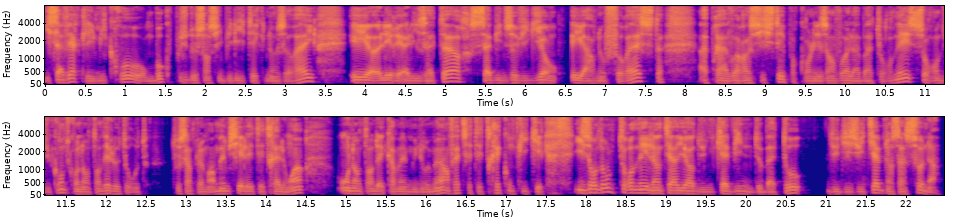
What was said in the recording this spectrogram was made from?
Il s'avère que les micros ont beaucoup plus de sensibilité que nos oreilles. Et euh, les réalisateurs, Sabine Vigian et Arnaud Forest, après avoir insisté pour qu'on les envoie là-bas tourner, se sont rendus compte qu'on entendait l'autoroute. Tout simplement, même si elle était très loin, on entendait quand même une rumeur. En fait, c'était très compliqué. Ils ont donc tourné l'intérieur d'une cabine de bateau du 18e dans un sauna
